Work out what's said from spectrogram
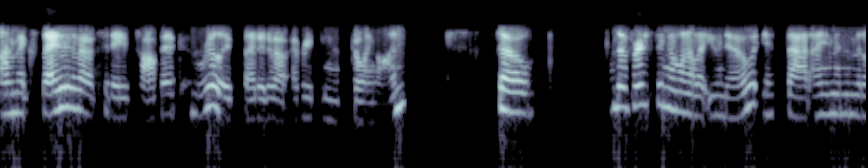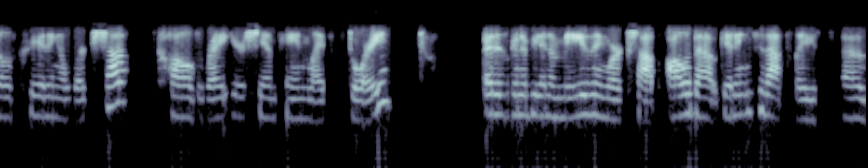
I'm excited about today's topic and really excited about everything that's going on. So, the first thing I want to let you know is that I am in the middle of creating a workshop called Write Your Champagne Life Story. It is going to be an amazing workshop all about getting to that place of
